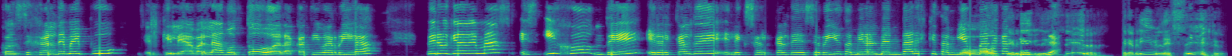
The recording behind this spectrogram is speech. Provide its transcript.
concejal de Maipú, el que le ha avalado todo a la Cati Barriga, pero que además es hijo de el alcalde, el exalcalde de Cerrillo, también Almendares, que también va a la candidatura. Terrible ser, terrible ser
